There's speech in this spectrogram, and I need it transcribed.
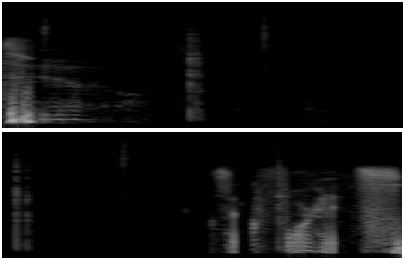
Two. Looks like four hits.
